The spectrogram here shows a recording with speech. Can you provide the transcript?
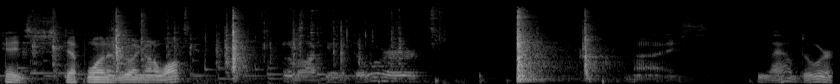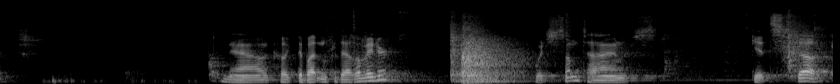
Okay, step one of going on a walk. Unlocking the door. Nice. Loud door. Now click the button for the elevator, which sometimes gets stuck.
